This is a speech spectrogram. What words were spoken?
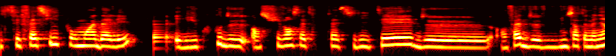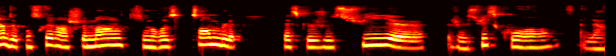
c'est facile pour moi d'aller. Euh, et du coup de, en suivant cette facilité de en fait d'une certaine manière de construire un chemin qui me ressemble parce que je suis euh, je suis ce courant là.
